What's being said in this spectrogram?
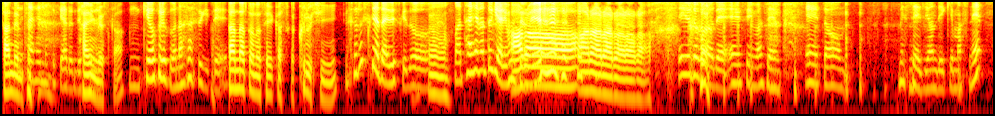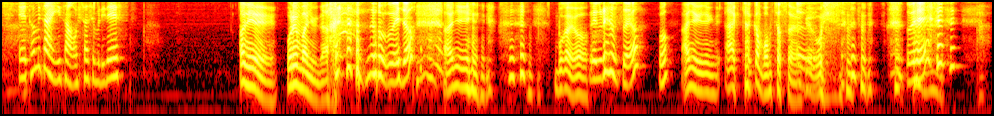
そういう 딴 大変な時あるんですけど。 다행입니까? うん、記憶力がなさすぎて。 딴나 또는 세이카스가 크루시. 苦しくはないですけど、うんまあ大変な時ありますよね。 알아, 알아라라라라. っていうところで、えーすいません。えっ、と、 メッセージ読んでいきますね。えー、トミさん、イさん、お久しぶりです。 아니, 예, 오랜만입니다. 왜죠? 아니, 뭐가요? 왜 그러셨어요? 어? 아니, 그냥, 아, 잠깐 멈췄어요. 어. 그 오시- 왜?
